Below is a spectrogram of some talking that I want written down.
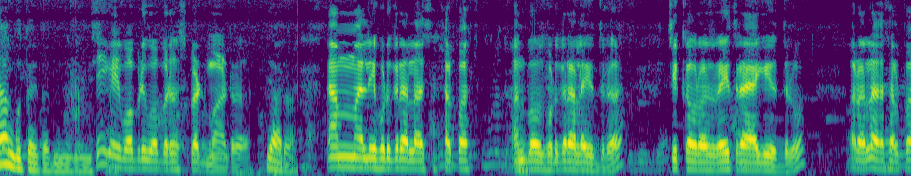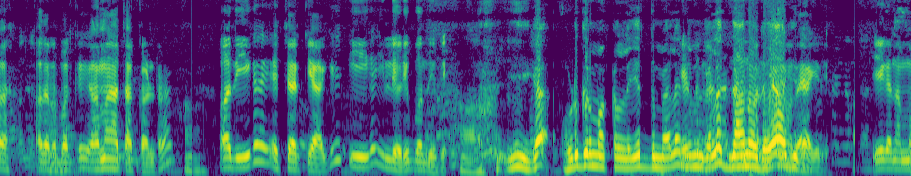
ಹೆಂಗ್ ಗೊತ್ತಾಯ್ತದ ನಿಮ್ಗೆ ಈ ಒಬ್ರಿಗೆ ಒಬ್ಬರು ಸ್ಪ್ರೆಡ್ ಮಾಡ್ರು. ಯಾರು? ನಮ್ಮಲ್ಲಿ ಹುಡುಗರೆಲ್ಲ ಸ್ವಲ್ಪ ಅನುಭವ ಹುಡುಗರೆಲ್ಲ ಇದ್ರು. ಚಿಕ್ಕವರು ರೈತರಾಗಿ ಇದ್ರು ಅವರೆಲ್ಲ ಸ್ವಲ್ಪ ಅದರ ಬಗ್ಗೆ ಗಮನ ತಕೊಂಡ್ರು ಅದು ಈಗ ಎಚ್ಚರಿಕೆಯಾಗಿ ಈಗ ಇಲ್ಲಿವರಿಗೆ ಬಂದಿದೆ. ಈಗ ಹುಡುಗರ ಮಕ್ಕಳ ಎದ್ದ ಮೇಲೆ ನಿಮ್ಗೆಲ್ಲ ಜ್ಞಾನೋದಯ ಆಗಿದೆ. ಆಗಿದೆ. ಈಗ ನಮ್ಮ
